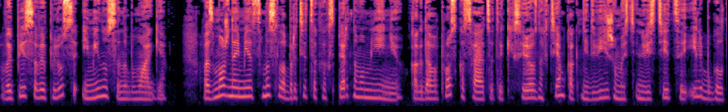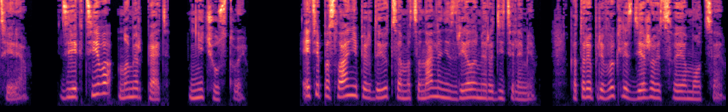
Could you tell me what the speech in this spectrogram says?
выписывай плюсы и минусы на бумаге. Возможно, имеет смысл обратиться к экспертному мнению, когда вопрос касается таких серьезных тем, как недвижимость, инвестиции или бухгалтерия. Директива номер пять. Не чувствуй. Эти послания передаются эмоционально незрелыми родителями, которые привыкли сдерживать свои эмоции.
